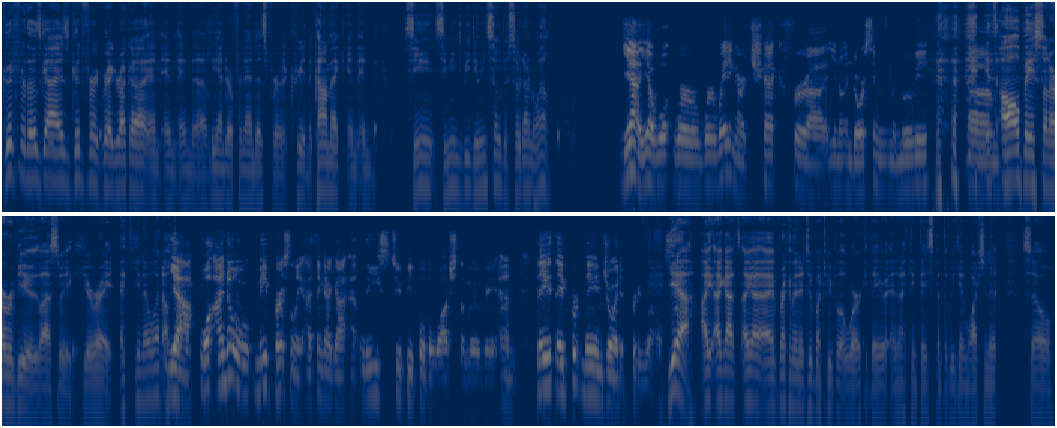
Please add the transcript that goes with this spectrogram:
good for those guys. Good for Greg Rucka and and and uh, Leandro Fernandez for creating the comic and and seeing seeming to be doing so so darn well. Yeah, yeah. We're we're, waiting our check for uh, you know endorsing the movie. it's Um, all based on our review last week. You're right. You know what? I'll- yeah. Well, I know me personally. I think I got at least two people to watch the movie, and they they they enjoyed it pretty well. so- Yeah, I, I got I got I've recommended it to a bunch of people at work. They and I think they spent the weekend watching it. So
